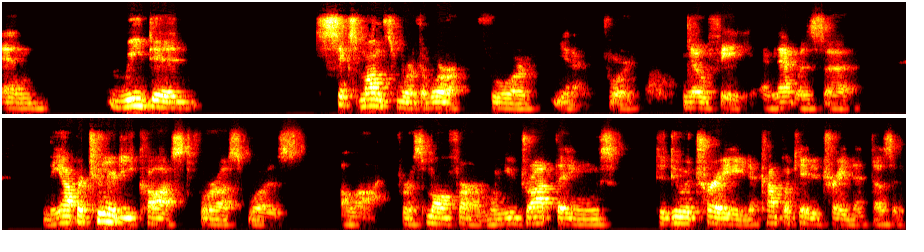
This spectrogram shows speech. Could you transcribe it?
and we did six months worth of work for you know for no fee and that was uh, the opportunity cost for us was a lot for a small firm. When you drop things to do a trade, a complicated trade that doesn't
